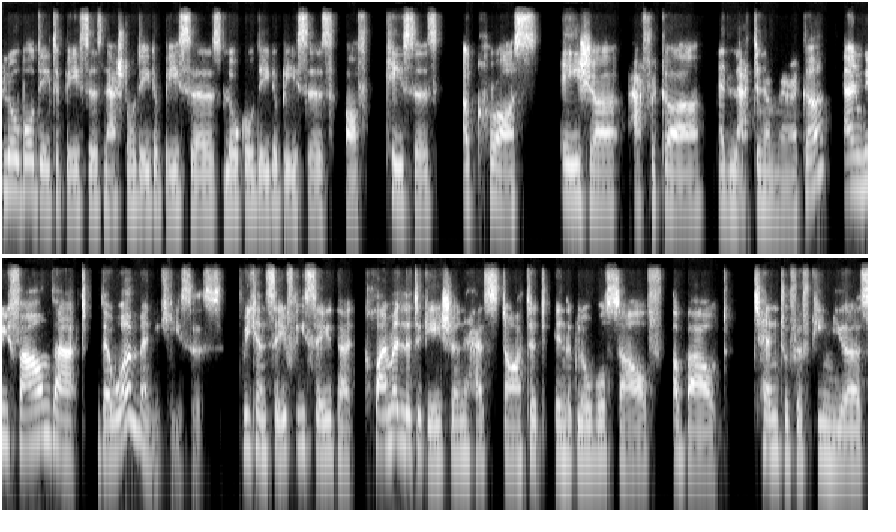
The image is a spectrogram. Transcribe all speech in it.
global databases, national databases, local databases of cases across Asia, Africa, and Latin America. And we found that there were many cases we can safely say that climate litigation has started in the global south about 10 to 15 years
